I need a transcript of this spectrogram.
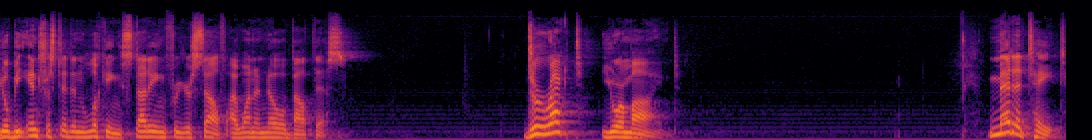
You'll be interested in looking, studying for yourself. I want to know about this. Direct your mind. Meditate.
